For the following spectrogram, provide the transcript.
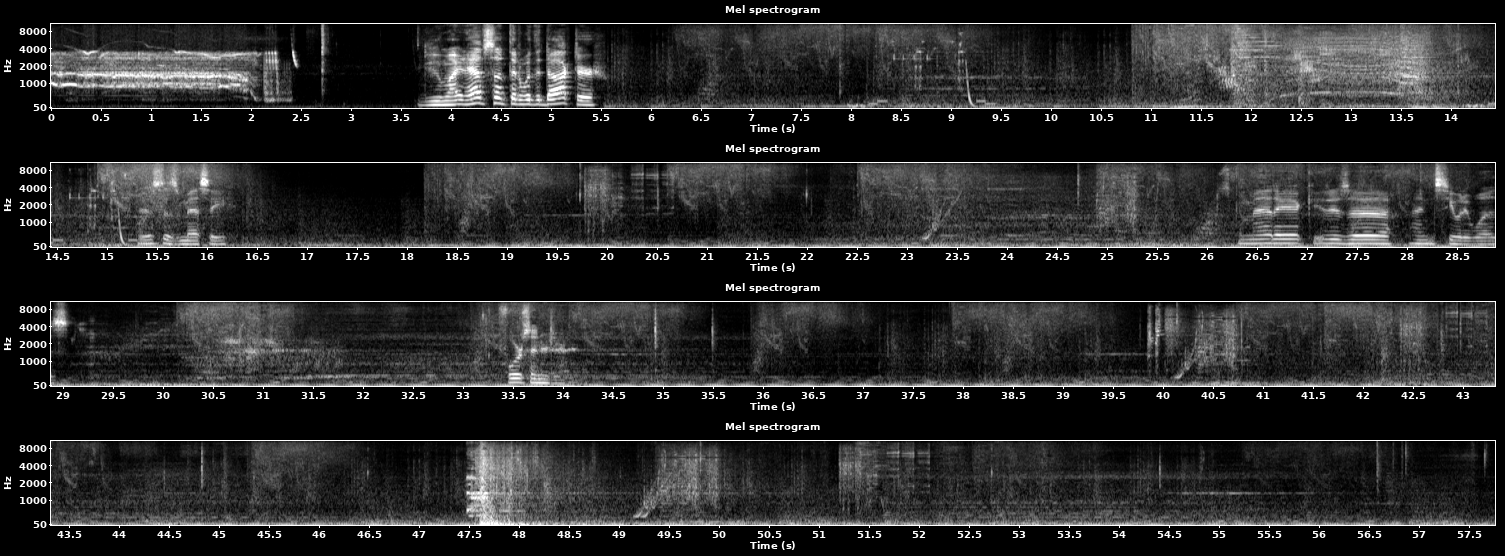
You might have something with the doctor. This is messy. Schematic. It is a. I didn't see what it was. Force energy.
